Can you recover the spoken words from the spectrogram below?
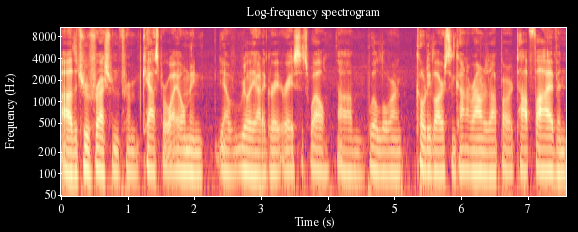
uh, the true freshman from Casper, Wyoming, you know, really had a great race as well. Um, Will Lauren, Cody Larson kind of rounded up our top five. And,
